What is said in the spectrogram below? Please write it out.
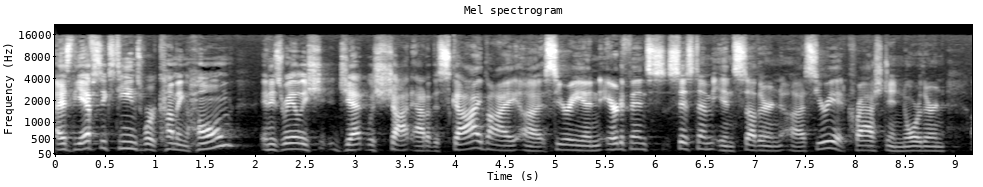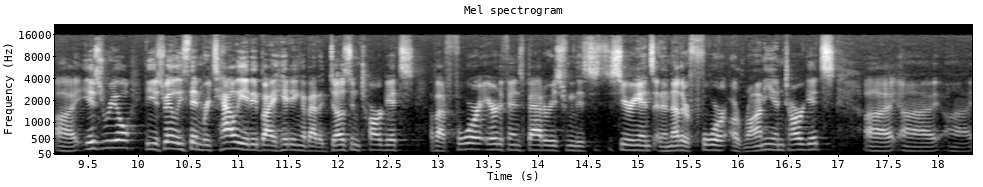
As the F 16s were coming home, an Israeli jet was shot out of the sky by a Syrian air defense system in southern uh, Syria. It crashed in northern uh, Israel. The Israelis then retaliated by hitting about a dozen targets, about four air defense batteries from the Syrians, and another four Iranian targets uh, uh, uh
